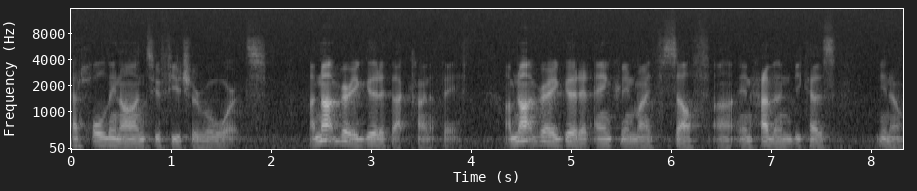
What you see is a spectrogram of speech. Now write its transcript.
at holding on to future rewards. I'm not very good at that kind of faith. I'm not very good at anchoring myself uh, in heaven because, you know,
